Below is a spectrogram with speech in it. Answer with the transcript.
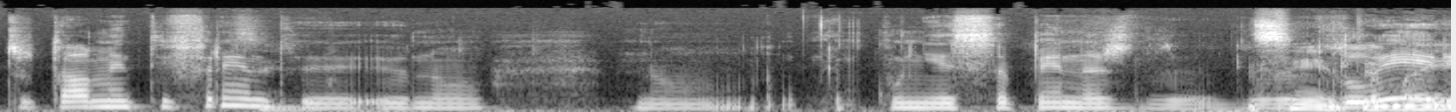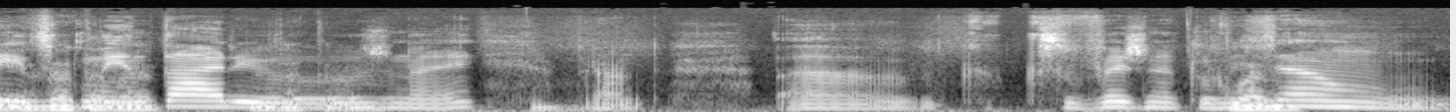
totalmente diferente. Eu não, não conheço apenas de, de- Sim, de também, ler e de comentários, exatamente. não é? Pronto. Ah, que, que se vejo na televisão.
